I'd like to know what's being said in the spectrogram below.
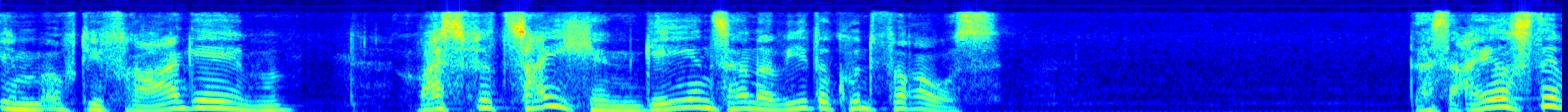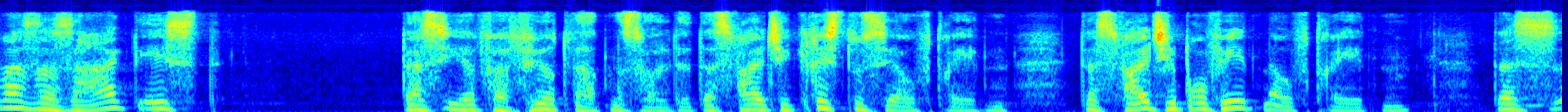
Ihm auf die Frage, was für Zeichen gehen seiner Wiederkunft voraus? Das Erste, was er sagt, ist, dass ihr verführt werden solltet, dass falsche Christus auftreten, dass falsche Propheten auftreten, dass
